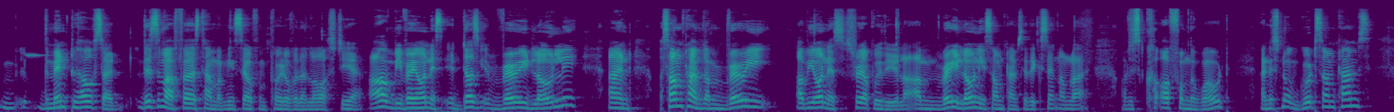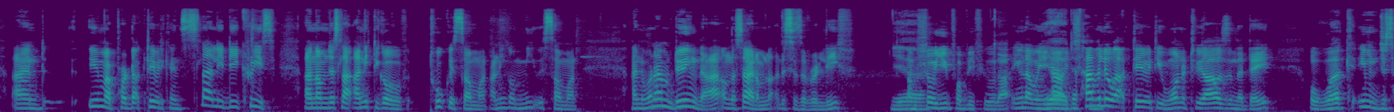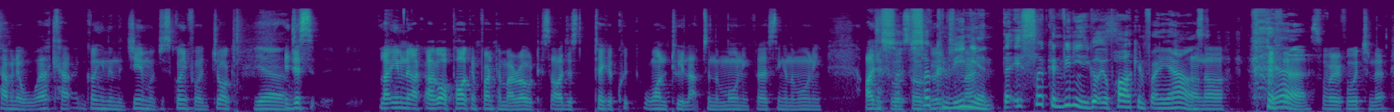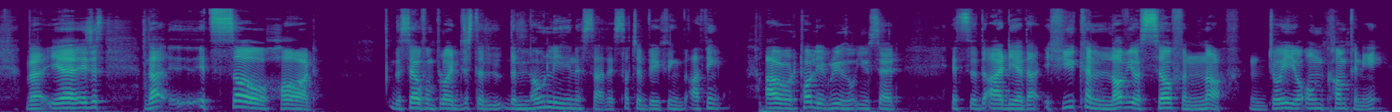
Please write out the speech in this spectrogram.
the mental health side. This is my first time I've been self-employed over the last year. I'll be very honest. It does get very lonely, and sometimes I'm very. I'll be honest, straight up with you. Like I'm very lonely sometimes to the extent I'm like I'm just cut off from the world, and it's not good sometimes. And even my productivity can slightly decrease, and I'm just like I need to go talk with someone. I need to go meet with someone. And when I'm doing that on the side, I'm like, this is a relief. Yeah. I'm sure you probably feel that. Even like when Yeah, out, just have a little activity, one or two hours in the day, or work, even just having a workout, going in the gym, or just going for a jog. Yeah. It just like even like I got a park in front of my road, so I'll just take a quick one, two laps in the morning, first thing in the morning. I just so, feel so, so good, convenient. That is so convenient. You got your park in front of your house. I know. Yeah. it's very fortunate, but yeah, it's just that it's so hard. The self-employed, just the the loneliness side is such a big thing. I think I would totally agree with what you said. It's the, the idea that if you can love yourself enough, enjoy your own company,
